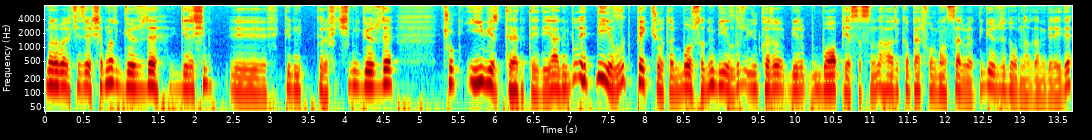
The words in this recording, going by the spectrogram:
Merhaba herkese iyi akşamlar. Gözde girişim e, günlük grafik. Şimdi Gözde çok iyi bir trenddeydi. Yani bu hep bir yıllık pek çoğu tabi borsanın bir yıldır yukarı bir boğa piyasasında harika performanslar verdi. Gözde de onlardan biriydi.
